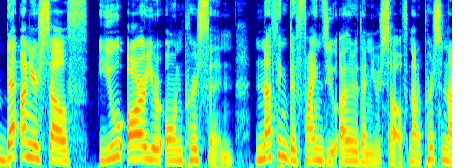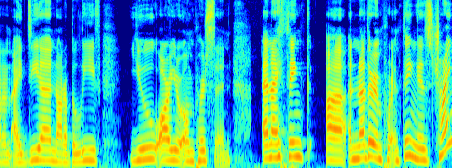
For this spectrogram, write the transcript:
bet on yourself. You are your own person nothing defines you other than yourself. Not a person not an idea not a belief. You are your own person. And i think uh, another important thing is trying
